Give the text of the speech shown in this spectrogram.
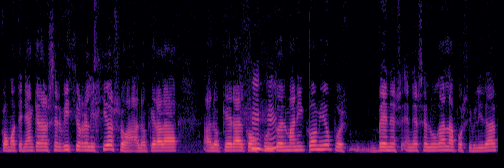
como tenían que dar servicio religioso a lo que era la, a lo que era el conjunto del manicomio, pues ven en ese lugar la posibilidad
